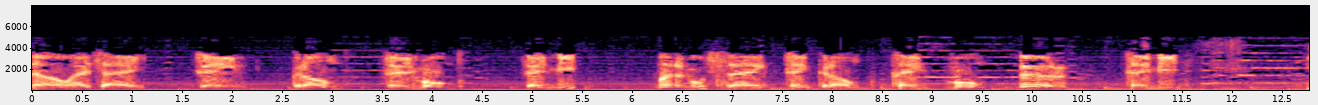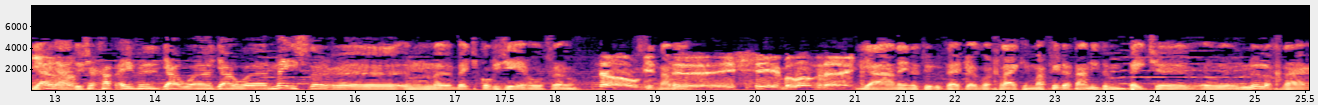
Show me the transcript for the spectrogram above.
Nou, hij zei, geen krant, geen mond, geen wiet. Maar het moest zijn, geen krant, geen mond, deur, geen wiet. Ja, ja, dus jij gaat even jouw, eh, jouw eh, meester eh, een beetje corrigeren of zo. Nou, dit nou is zeer belangrijk. Ja, nee, natuurlijk, daar heb je ook wel gelijk in. Maar vind je dat nou niet een beetje lullig naar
